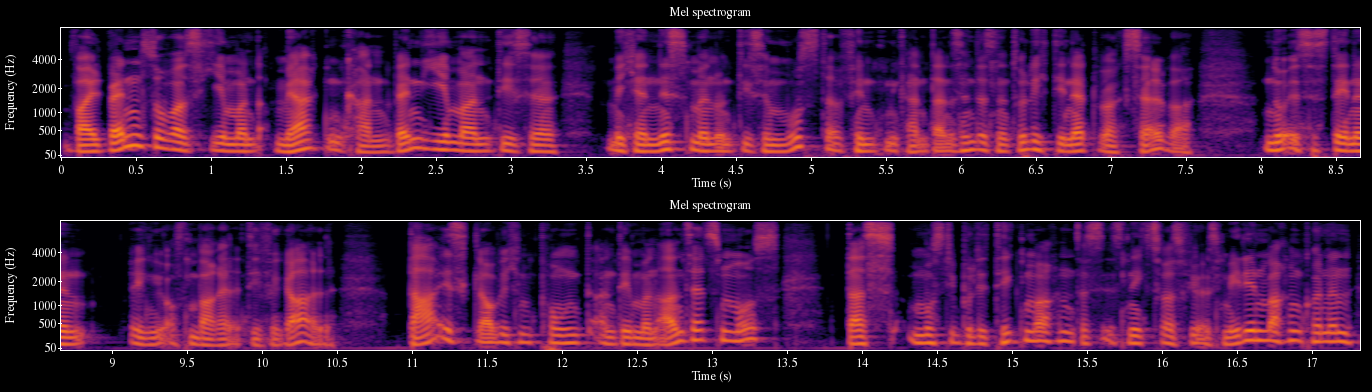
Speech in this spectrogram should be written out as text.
Weil wenn sowas jemand merken kann, wenn jemand diese Mechanismen und diese Muster finden kann, dann sind es natürlich die Networks selber. Nur ist es denen irgendwie offenbar relativ egal. Da ist, glaube ich, ein Punkt, an dem man ansetzen muss. Das muss die Politik machen. Das ist nichts, was wir als Medien machen können.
